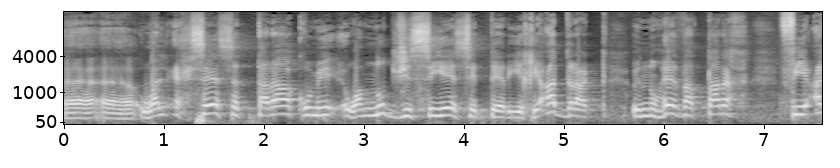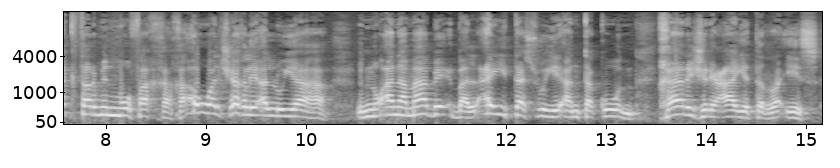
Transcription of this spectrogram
آه، والإحساس التراكمي والنضج السياسي التاريخي. أدرك إنه هذا الطرح في أكثر من مفخخة. أول شغلة قال له إياها أنه أنا ما بقبل أي تسوية أن تكون خارج رعاية الرئيس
